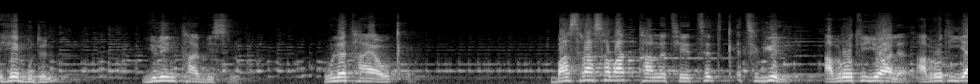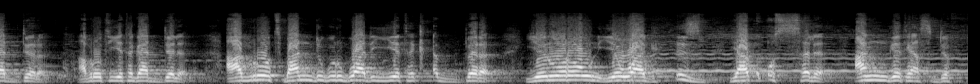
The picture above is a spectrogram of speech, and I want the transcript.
ይሄ ቡድን ዩሊንታ ቢስ ነው። ውለታ አያውቅም። በአስራ ሰባት ዓመት የትጥቅ ትግል አብሮት እየዋለ አብሮት እያደረ አብሮት እየተጋደለ አብሮት በአንድ ጉድጓድ እየተቀበረ የኖረውን የዋግ ሕዝብ ያቆሰለ አንገት ያስደፋ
